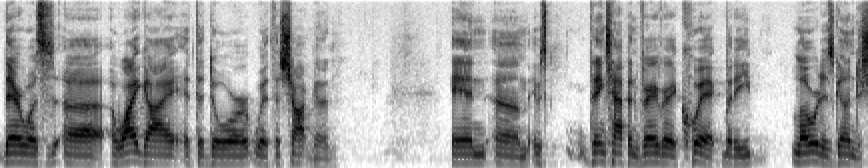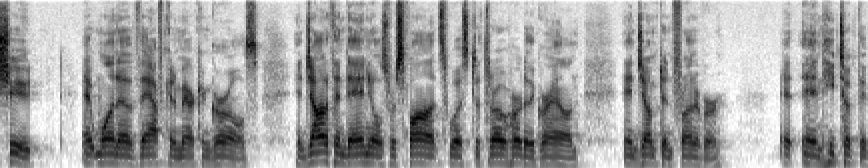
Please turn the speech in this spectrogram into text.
there was uh, a white guy at the door with a shotgun, and um, it was things happened very, very quick. But he lowered his gun to shoot at one of the African American girls, and Jonathan Daniels' response was to throw her to the ground and jumped in front of her. And he took the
